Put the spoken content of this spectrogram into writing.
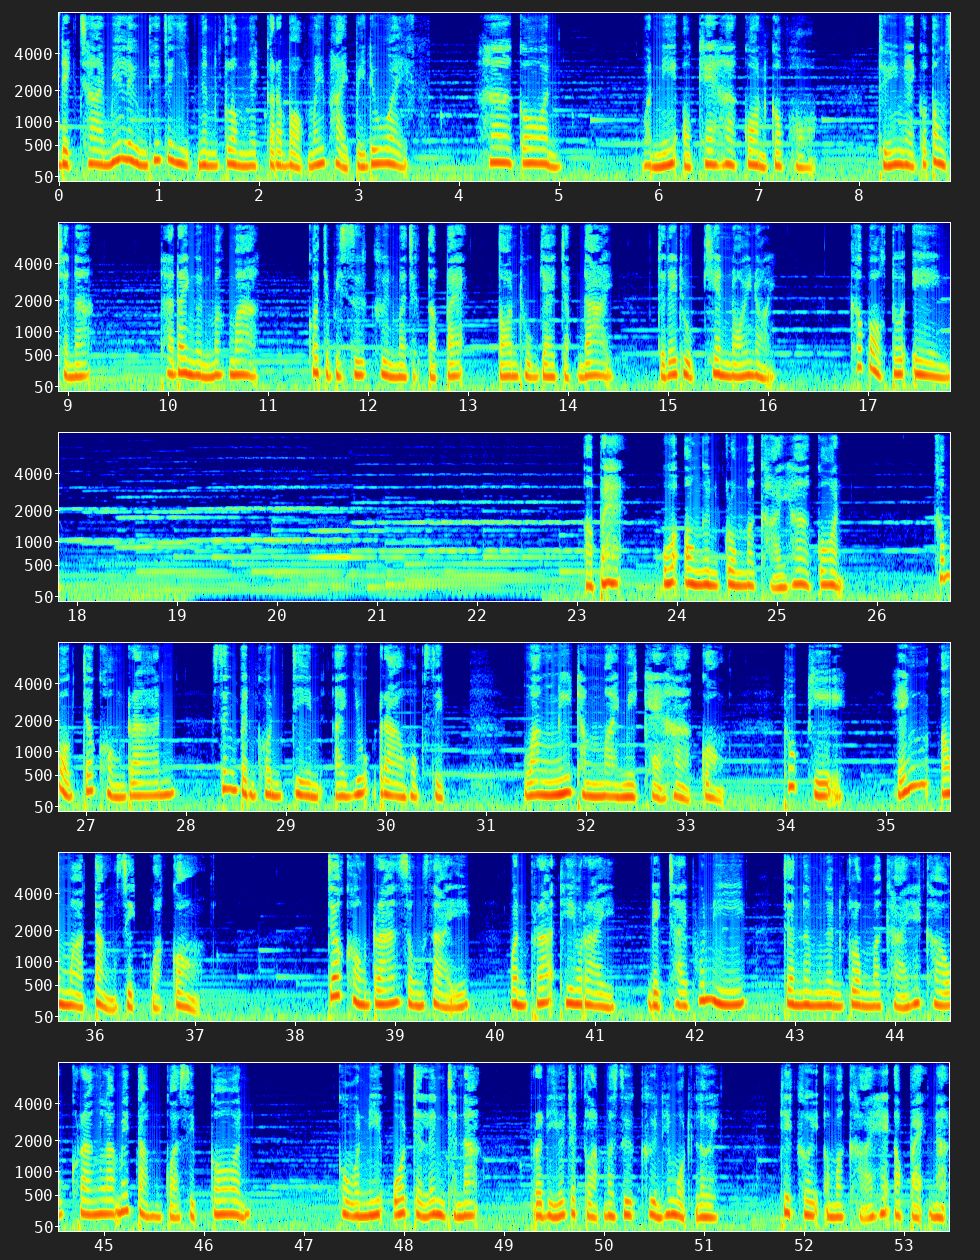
เด็กชายไม่ลืมที่จะหยิบเงินกลมในกระบอกไม้ไผ่ไปด้วยห้าก้อน วันนี้ออกแค่ห้าก้อนก็พอ ถึงยังไงก็ต้องชนะ ถ้าได้เงินมากๆ ก็จะไปซื้อคืนมาจากตาแปะ ตอนถูกยายจับได้ จะได้ถูกเคี่ยนน้อยหน่อย เขาบอกตัวเอง เอาแปะว่าเอาเงินกลมมาขายห้าก้อน เขาบอกเจ้าของร้าน ซึ่งเป็นคนจีนอายุราวหกสิบวังนี้ทำไมมีแค่ห้ากล่อง ทุกทีเห็งเอามาตั้งสิกกว่ากล่อง เจ้าของร้านสงสัย วันพระทีไร เด็กชายผู้นี้ จะนำเงินกลมมาขายให้เขาครั้งละไม่ต่ำกว่าสิบก้อนก็วันนี้โอ๊ตจะเล่นชนะ ประเดี๋ยวจะกลับมาซื้อคืนให้หมดเลย ที่เคยเอามาขายให้อาแปะนะ่ะ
